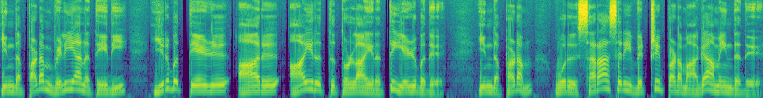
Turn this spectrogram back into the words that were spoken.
இந்த படம் வெளியான தேதி இருபத்தேழு ஆறு ஆயிரத்து தொள்ளாயிரத்து எழுபது. இந்த படம் ஒரு சராசரி வெற்றிப் படமாக அமைந்தது.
